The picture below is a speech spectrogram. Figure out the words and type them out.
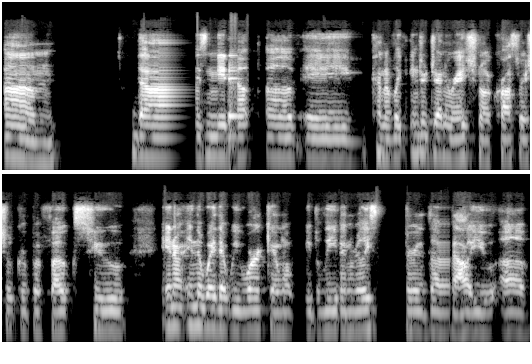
Um, that is made up of a kind of like intergenerational cross-racial group of folks who in our in the way that we work and what we believe in really center the value of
